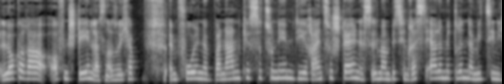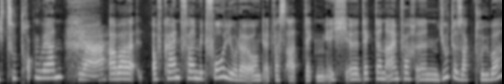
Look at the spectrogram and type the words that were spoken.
lockerer offen stehen lassen. Also ich habe empfohlen, eine Bananenkiste zu nehmen, die reinzustellen. Ist immer ein bisschen Resterde mit drin, damit sie nicht zu trocken werden. Ja. Aber auf keinen Fall mit Folie oder irgendetwas abdecken. Ich äh, decke dann einfach einen Jutesack drüber.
